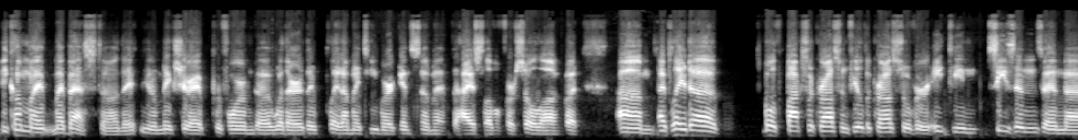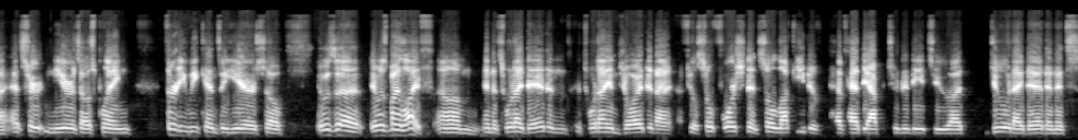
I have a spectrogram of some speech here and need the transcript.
become my my best. Uh, they you know make sure I performed uh, whether they played on my team or against them at the highest level for so long. But um, I played uh, both box lacrosse and field lacrosse over 18 seasons, and uh, at certain years I was playing 30 weekends a year. So it was a it was my life, um, and it's what I did, and it's what I enjoyed, and I, I feel so fortunate so lucky to have had the opportunity to uh, do what I did, and it's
